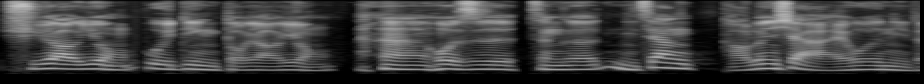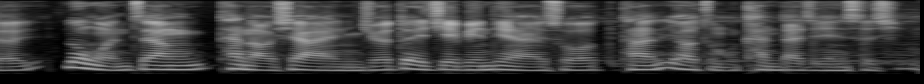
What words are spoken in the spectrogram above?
需要用，不一定都要用，或者是整个你这样讨论下来，或者你的论文这样探讨下来，你觉得对街边店来说，他要怎么看待这件事情？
